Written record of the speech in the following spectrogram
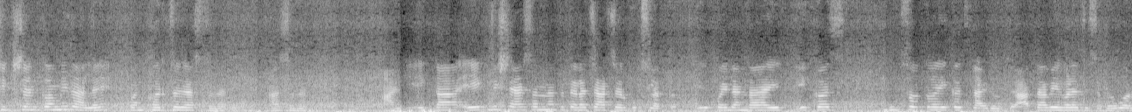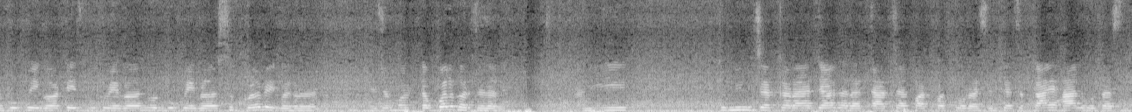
शिक्षण कमी झालं आहे पण खर्च जास्त झाले असं झालं आणि एका एक विषय असेल ना तर त्याला चार चार बुक्स लागतात. ते पहिल्यांदा एक एकच बुक्स होतं एकच गाडी होतं. आता वेगळंच आहे सगळं वर्कबुक वेगळं टेक्स्टबुक वेगळं नोटबुक वेगळं सगळं वेगवेगळं झालं. त्याच्यामुळे डबल खर्च झाला. आणि तुम्ही विचार करा ज्या घरात चार चार पाच पाच पोरं असेल त्याचं काय हाल होत असेल?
